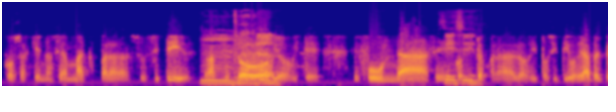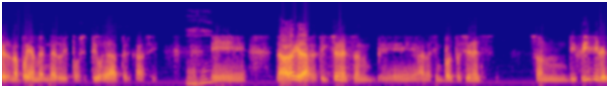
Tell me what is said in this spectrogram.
cosas que no sean Mac para subsistir, Mm, accesorios, claro. viste, eh, fundas, eh, Sí, sí. cositas para los dispositivos de Apple, pero no podían vender dispositivos de Apple casi. Eh, la verdad que las restricciones son eh, a las importaciones son difíciles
